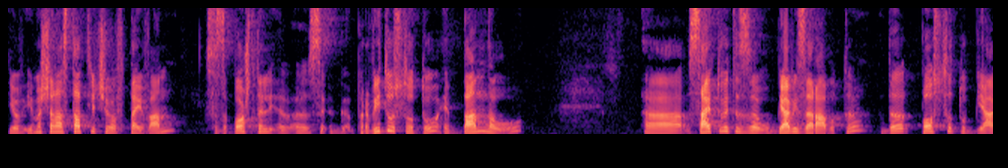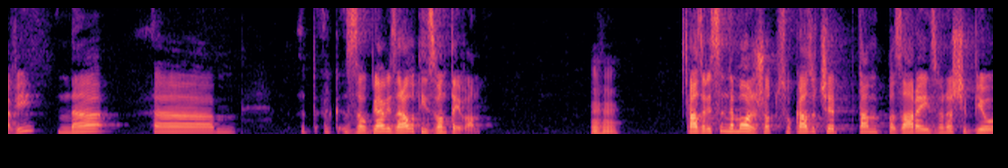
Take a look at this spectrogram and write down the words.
И, имаше една статия, че в Тайван са започнали, правителството е баннало а, сайтовете за обяви за работа да постват обяви на а, за обяви за работа извън Тайван. Mm-hmm. Казали се не може, защото се оказва, че там пазара изведнъж е бил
